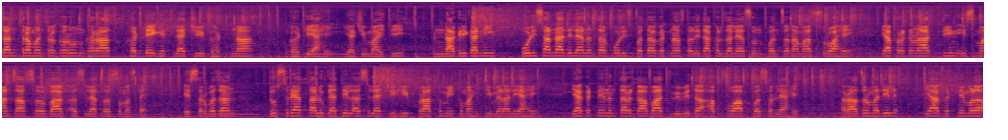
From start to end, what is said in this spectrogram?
तंत्रमंत्र करून घरात खड्डे घेतल्याची घटना घडली आहे. याची माहिती नागरिकांनी पोलिसांना दिल्यानंतर पोलीस पथक घटनास्थळी दाखल झाले असून पंचनामा सुरू आहे. या प्रकरणात तीन इसमांचा सहभाग असल्याचं समजतंय. हे सर्वजण दुसऱ्या तालुक्यातील असल्याची ही प्राथमिक माहिती मिळाली आहे. या घटनेनंतर गावात विविध अफवा पसरल्या आहेत. राजूरमधील या घटनेमुळं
